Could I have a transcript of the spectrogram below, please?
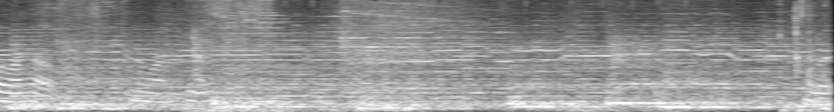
Oh, I have no one here. Hello.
